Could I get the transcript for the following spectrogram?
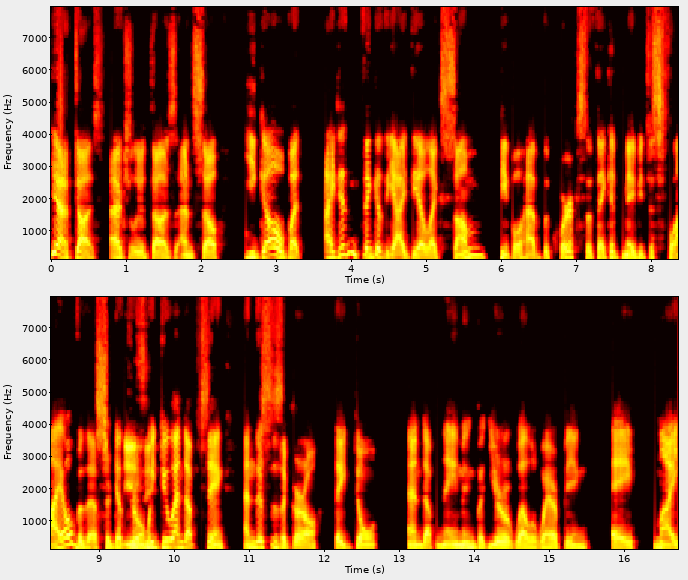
Yeah, it does. Actually, it does. And so you go, but I didn't think of the idea like some people have the quirks that they could maybe just fly over this or get through. And we do end up seeing, and this is a girl they don't end up naming, but you're well aware, being a My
